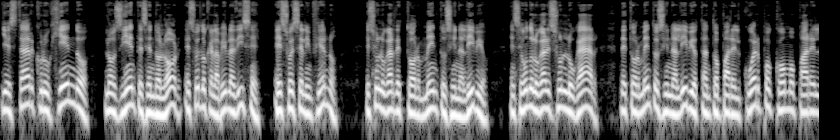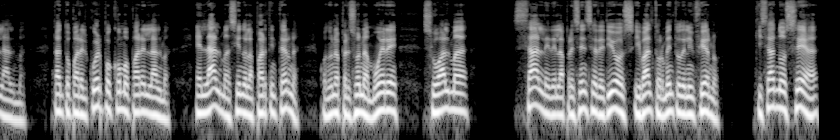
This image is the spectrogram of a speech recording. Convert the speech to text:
y estar crujiendo los dientes en dolor. Eso es lo que la Biblia dice. Eso es el infierno. Es un lugar de tormento sin alivio. En segundo lugar, es un lugar de tormento sin alivio tanto para el cuerpo como para el alma. Tanto para el cuerpo como para el alma. El alma siendo la parte interna. Cuando una persona muere, su alma sale de la presencia de Dios y va al tormento del infierno. Quizás no sea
